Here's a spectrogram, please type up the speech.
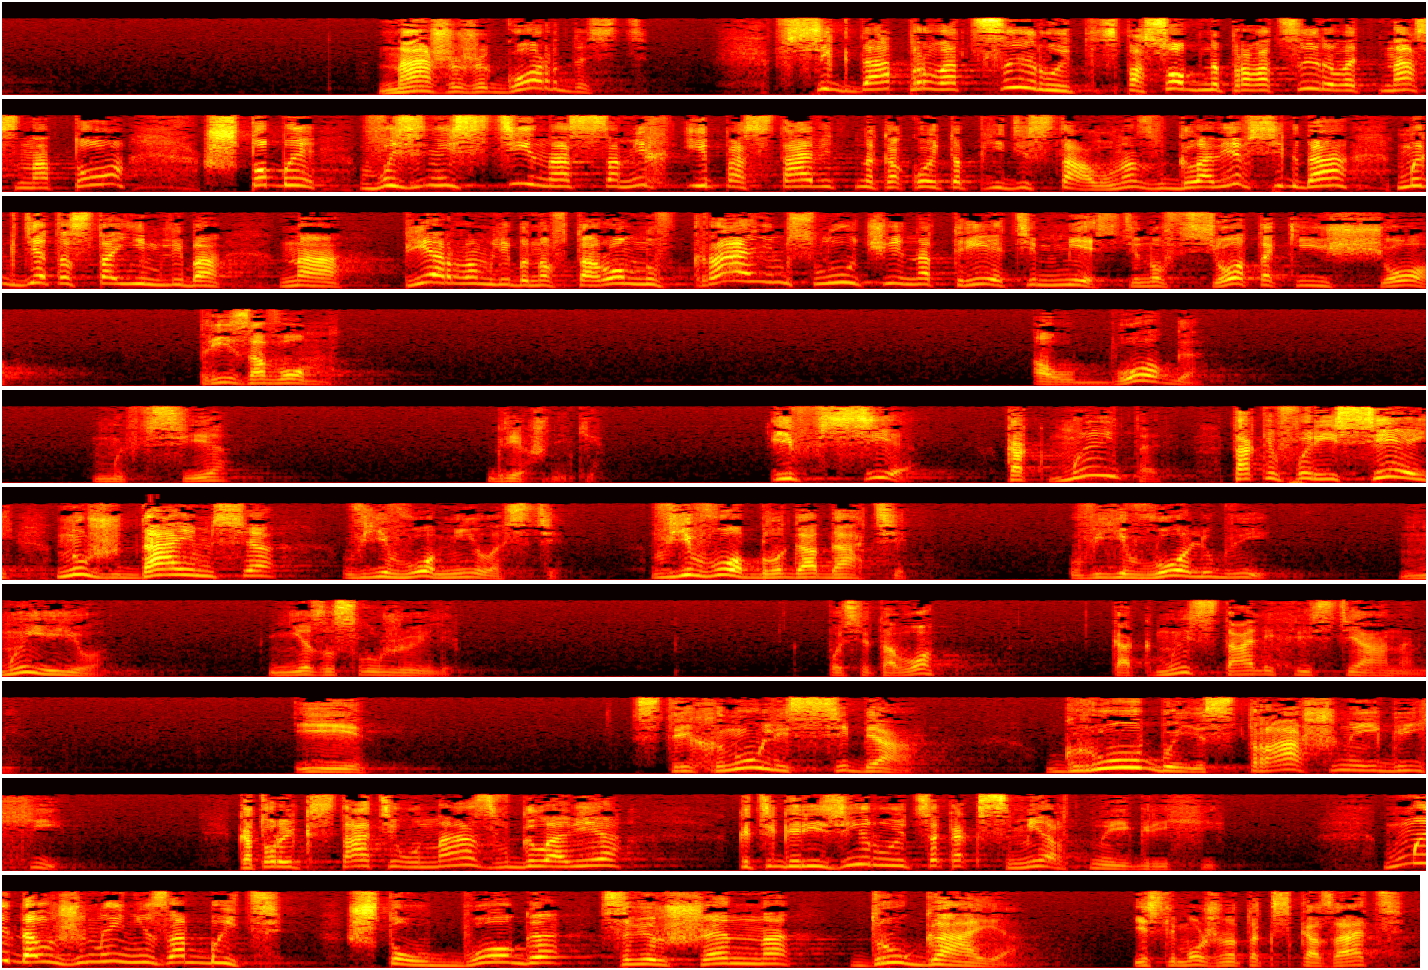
Наша же гордость всегда провоцирует, способна провоцировать нас на то, чтобы вознести нас самих и поставить на какой-то пьедестал. У нас в голове всегда мы где-то стоим либо на первом, либо на втором, ну в крайнем случае на третьем месте, но все-таки еще призовом. А у Бога мы все грешники. И все как мытарь, так и фарисей нуждаемся в Его милости, в Его благодати, в Его любви. Мы ее не заслужили. После того, как мы стали христианами и стряхнули с себя грубые, страшные грехи, которые, кстати, у нас в голове категоризируются как смертные грехи – мы должны не забыть, что у Бога совершенно другая, если можно так сказать,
